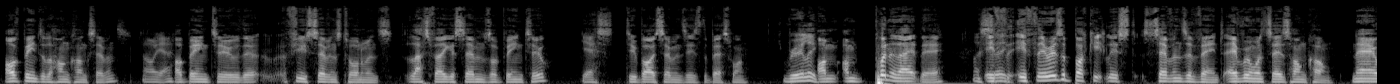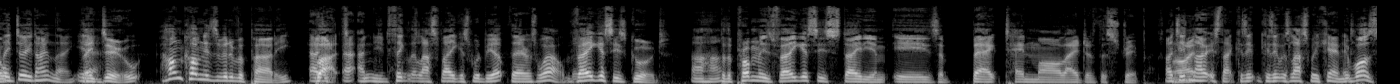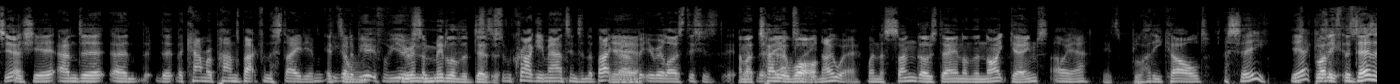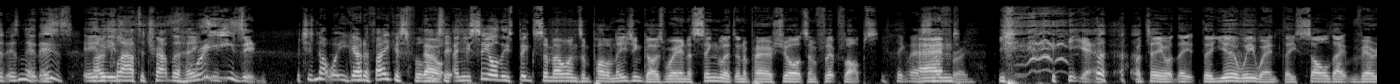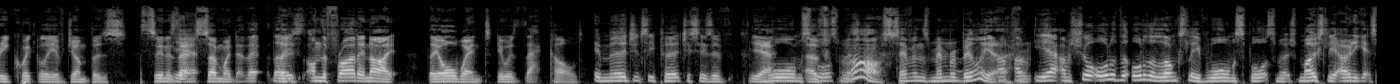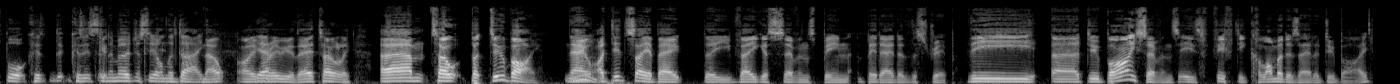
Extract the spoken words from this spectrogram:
I've been to the Hong Kong Sevens. Oh, yeah? I've been to the a few Sevens tournaments. Las Vegas Sevens I've been to. yes, Dubai Sevens is the best one. really. I'm I'm putting it out there. If if there is a bucket list sevens event, everyone says Hong Kong. Now they do, don't they? They do. Hong Kong is a bit of a party, And, but and you'd think that Las Vegas would be up there as well. but- Vegas is good. Uh-huh. But the problem is Vegas's stadium is about ten mile out of the strip. I did notice that because it, 'cause it was last weekend. It was, yeah. this year, and uh, and the, the camera pans back from the stadium. It's You've got a, a- beautiful view. you're in the middle of the desert. some craggy mountains in the background, Yeah. but you realise this is. And I tell you what, nowhere. when the sun goes down on the night games, Oh yeah, it's bloody cold. I see. Yeah, because bloody- it's the it's- desert, isn't it? It There's is. It no is cloud to trap the heat, Freezing. which is not what you go to Vegas for. No, is it? and you see all these big Samoans and Polynesian guys wearing a singlet and a pair of shorts and flip flops. You think they're and, suffering. yeah, I'll tell you what. They, the year we went, they sold out very quickly of jumpers. As soon as Yeah. that sun went, they, they, Those- on the Friday night, they all went. It was that cold. Emergency purchases of Yeah, warm Of- sports merch. Oh, Sevens memorabilia. I- I- from- yeah, I'm sure all of the all of the long sleeve warm sports merch mostly only gets bought because it's an emergency on the day. No, I Yeah. agree with you there totally. Um, so, but Dubai. Now, Hmm. I did say about the Vegas Sevens being a bit out of the strip. The uh, Dubai Sevens is 50 kilometres out of Dubai.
